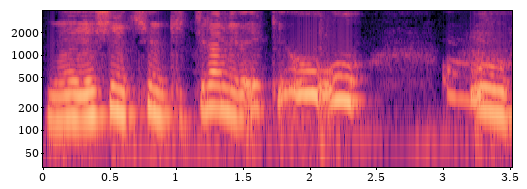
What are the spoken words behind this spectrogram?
내 열심히 키운 귀뚜라미가 이렇게, 오, 오, 오.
